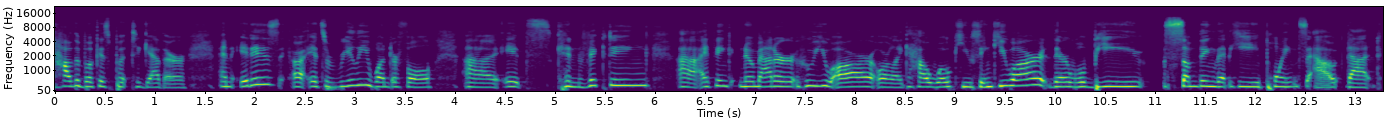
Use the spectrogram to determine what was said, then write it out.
how the book is put together and it is uh, it's really wonderful uh, it's convicting uh, i think no matter who you are or like how woke you think you are there will be something that he points out that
